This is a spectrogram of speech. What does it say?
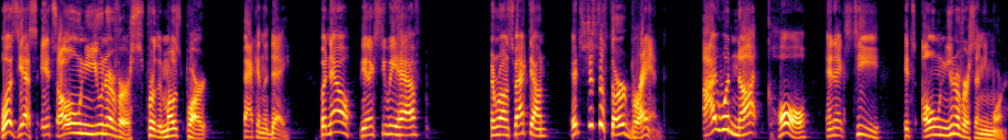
was, yes, its own universe for the most part back in the day. But now the NXT we have and Raw and SmackDown, it's just a third brand. I would not call NXT its own universe anymore.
